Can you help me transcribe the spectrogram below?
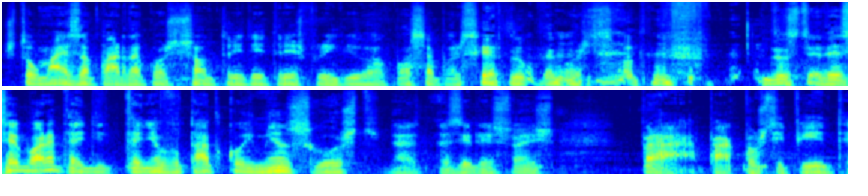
estou mais a par da Constituição de 33, por incrível que possa parecer, do que da Constituição do 76, embora tenha, tenha votado com imenso gosto nas eleições para, para a Constituinte,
